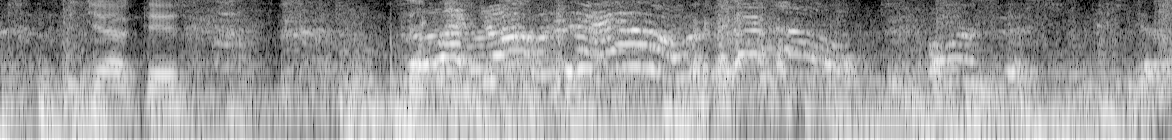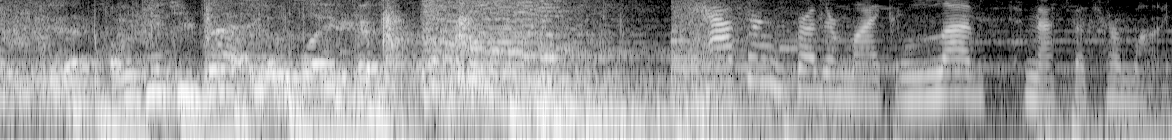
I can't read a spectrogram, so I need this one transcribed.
This is a joke, dude. Oh my god, what the hell? What the hell? What is this? I'm gonna get you back. Catherine's brother Mike loves to mess with her mind.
